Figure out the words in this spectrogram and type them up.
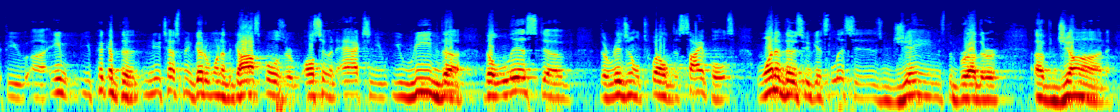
If you, uh, you pick up the New Testament, go to one of the Gospels or also in Acts, and you, you read the, the list of the original 12 disciples, one of those who gets listed is James, the brother of John.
